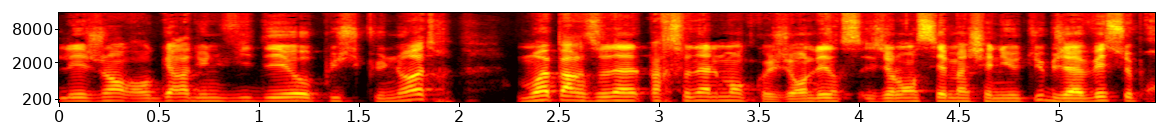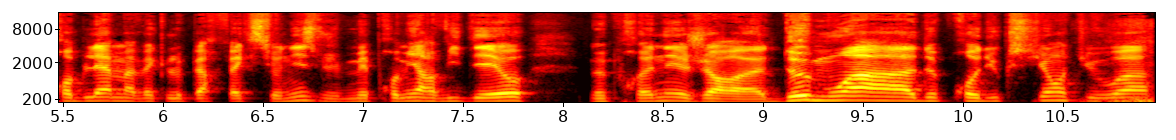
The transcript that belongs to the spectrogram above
les gens regardent une vidéo plus qu'une autre. Moi, personnellement, quand j'ai lancé- ma chaîne YouTube, j'avais ce problème avec le perfectionnisme. Mes premières vidéos me prenaient genre deux mois de production, tu vois.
